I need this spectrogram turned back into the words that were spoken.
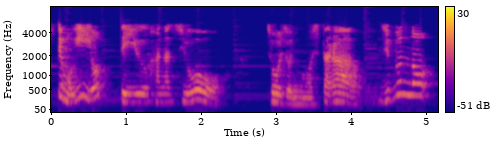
きてもいいよっていう話を長女にもしたら、自分の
